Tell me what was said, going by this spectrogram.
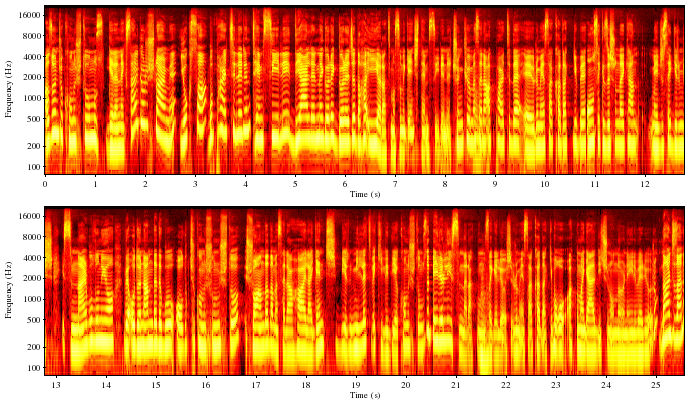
az önce konuştuğumuz geleneksel görüşler mi yoksa bu partilerin temsili diğerlerine göre görece daha iyi yaratması mı genç temsilini? Çünkü mesela AK Parti'de e, Rümeysa Kadak gibi 18 yaşındayken meclise girmiş isimler bulunuyor ve o dönemde de bu oldukça konuşulmuştu. Şu anda da mesela hala genç bir milletvekili diye konuştuğumuzda belirli isimler aklımıza geliyor. İşte Rümeysa Kadak gibi o aklıma geldiği için onun örneğini veriyorum. Nacizane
